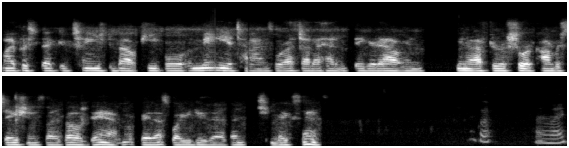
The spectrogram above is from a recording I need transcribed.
my perspective changed about people many a times where I thought I had them figured out and you know, after a short conversation, it's like, oh, damn, okay, that's why you do that. That makes sense. Okay, I like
